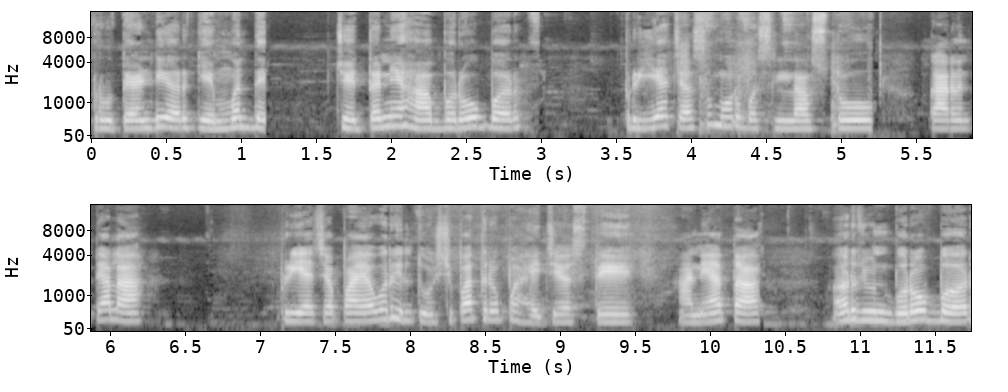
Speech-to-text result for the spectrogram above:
ट्रूथ अँड डिअर गेममध्ये चैतन्य हा बरोबर प्रियाच्या समोर बसलेला असतो. कारण त्याला प्रियाच्या पायावरील तुळशीपात्र पाहायचे असते. आणि आता अर्जुन बरोबर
